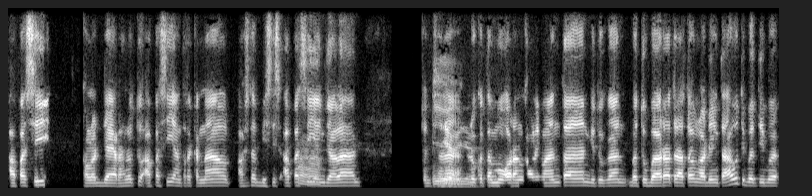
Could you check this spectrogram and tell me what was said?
apa sih kalau di daerah lu tuh apa sih yang terkenal, maksudnya bisnis apa sih Heeh. yang jalan. Contohnya Iya, iya. lu ketemu orang Kalimantan gitu kan, batu bara ternyata nggak ada yang tahu, tiba-tiba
